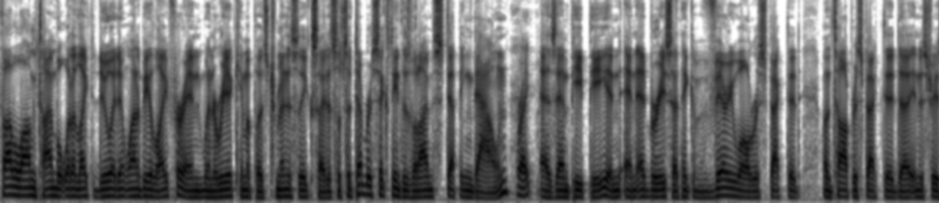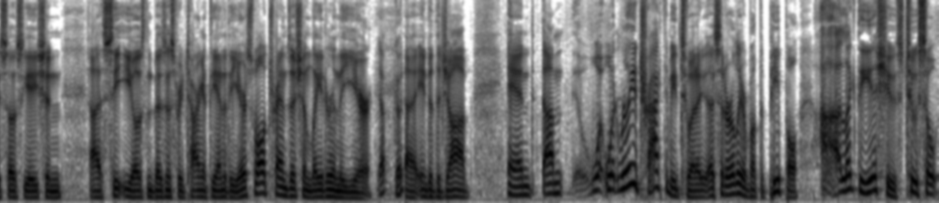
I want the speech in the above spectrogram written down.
Thought a long time about what I'd like to do. I didn't want to be a lifer, and when OREA came up, I was tremendously excited. So September 16th is when I'm stepping down right. as MPP, and, and Ed Barisa, I think, very well respected, one of the top respected uh, industry association uh, CEOs in the business, retiring at the end of the year. So I'll transition later in the year yep, good. Uh, into the job. And um, what, what really attracted me to it, I, I said earlier about the people, I, I like the issues too. So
